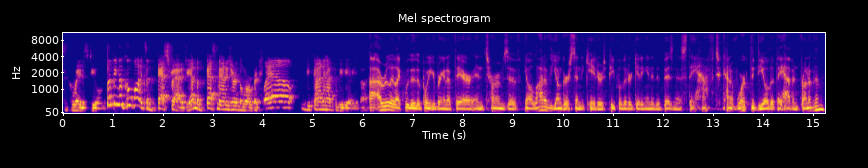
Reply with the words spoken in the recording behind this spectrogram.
the greatest deal. Clipping a coupon, it's the best strategy. I'm the best manager in the world for it. Well, you kind of have to be wary about it. I really like the point you're bringing up there in terms of, you know, a lot of younger syndicators, people that are getting into the business, they have to kind of work the deal that they have in front of them.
